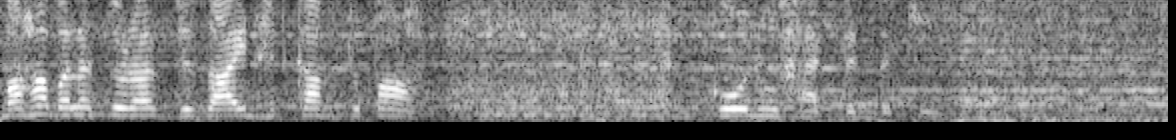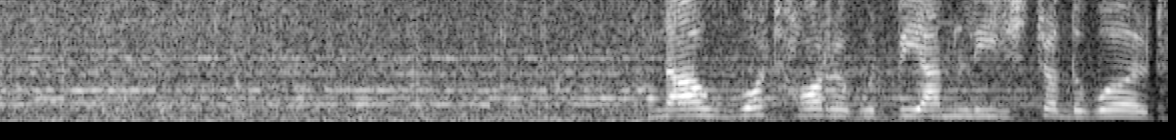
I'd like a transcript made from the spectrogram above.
Mahabalasura's design had come to pass, and Golu had been the key. Now what horror would be unleashed on the world?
